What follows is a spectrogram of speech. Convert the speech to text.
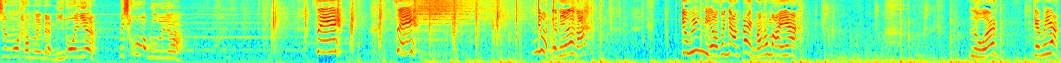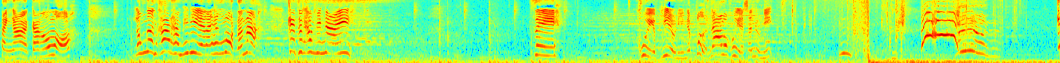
นี่ฉันว่าทำอะไรแบบนี้ด้วยเนี่ย ไม่ชอบเลยอะซีซีหยุดเดี๋ยวนี้เลยนะ แกวิ่งหนีออกจากงานแต่งมาทำไมอะหรือว่าแกไม่อยากแต่งงานกับกังแล้วเหรอ แล้วเงินค่าทำพิธีอะไรทั้งหมดนั่นน่ะ แกจะทำยังไงซีคุยกับพี่เดี๋ยวนี้นะ เปิดหน้ามาคุยกับฉันอยู่นี้ แก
